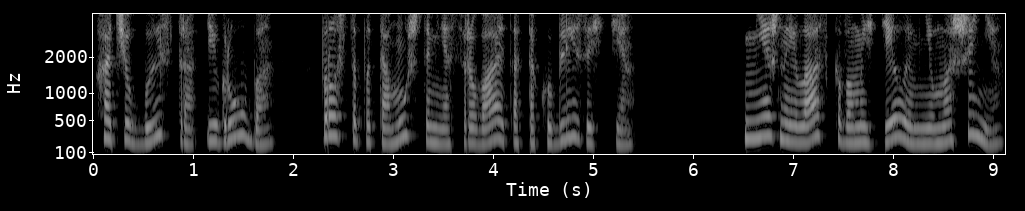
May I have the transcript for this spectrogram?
Хочу быстро и грубо, просто потому, что меня срывает от такой близости. Нежно и ласково мы сделаем не в машине.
